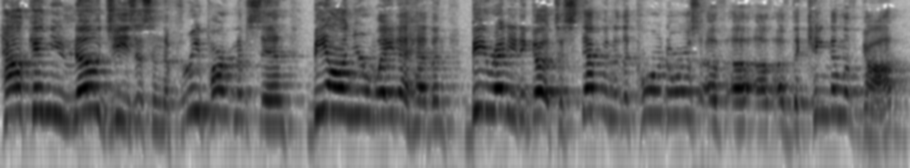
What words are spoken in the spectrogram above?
How can you know Jesus and the free pardon of sin, be on your way to heaven, be ready to go, to step into the corridors of, uh, of, of the kingdom of God?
